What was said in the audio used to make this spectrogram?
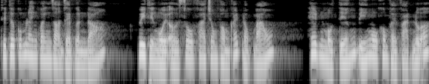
Thì tôi cũng lanh quanh dọn dẹp gần đó. Huy thì ngồi ở sofa trong phòng khách đọc báo. Hết một tiếng, bí ngô không phải phạt nữa,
